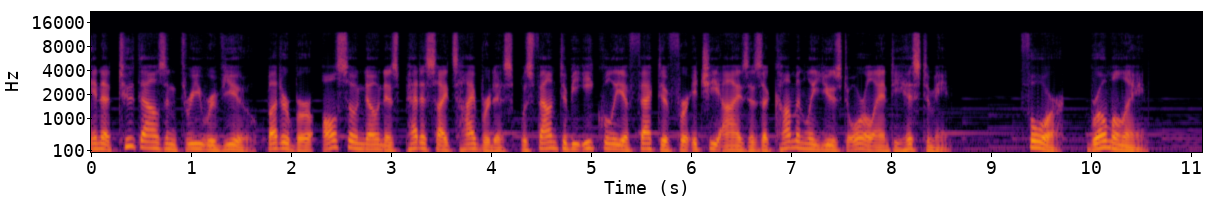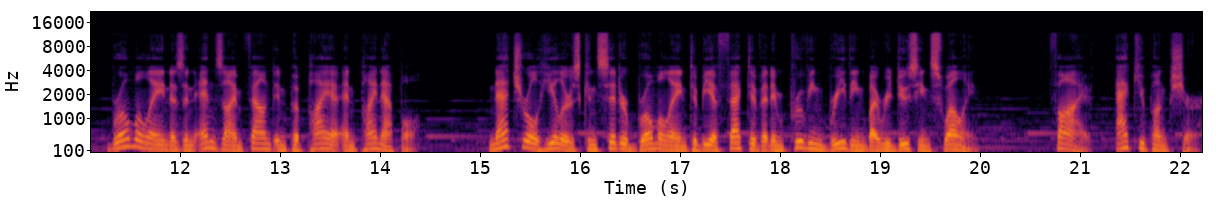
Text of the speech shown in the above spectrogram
In a 2003 review, Butterbur, also known as Petasites hybridus, was found to be equally effective for itchy eyes as a commonly used oral antihistamine. 4. Bromelain. Bromelain is an enzyme found in papaya and pineapple. Natural healers consider bromelain to be effective at improving breathing by reducing swelling. 5. Acupuncture.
